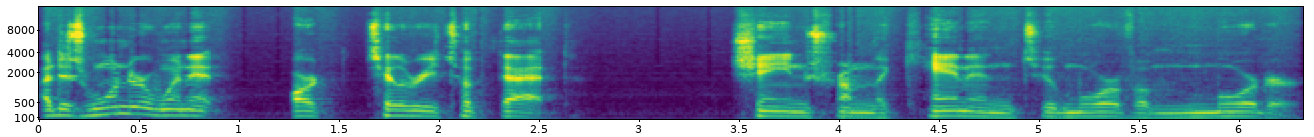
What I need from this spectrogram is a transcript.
I just wonder when it artillery took that change from the cannon to more of a mortar.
